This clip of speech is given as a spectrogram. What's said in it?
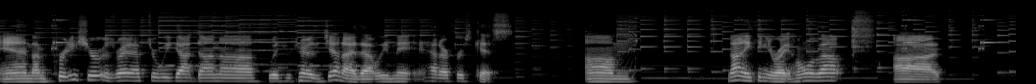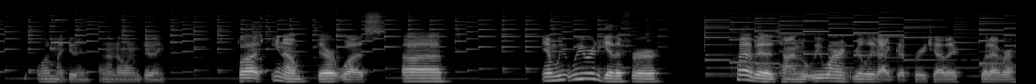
and I'm pretty sure it was right after we got done uh, with Return of the Jedi that we made, had our first kiss. Um, not anything to write home about. Uh, what am I doing? I don't know what I'm doing. But, you know, there it was. Uh, and we, we were together for quite a bit of time, but we weren't really that good for each other. Whatever.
